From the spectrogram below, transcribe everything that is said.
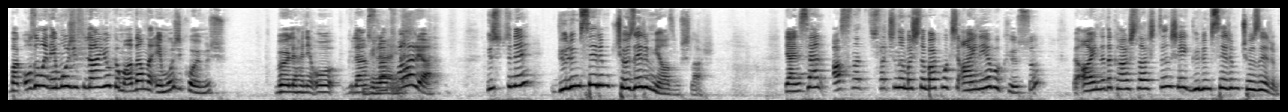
bak o zaman emoji falan yok ama adamla emoji koymuş. Böyle hani o gülen Gülen. surat var ya. Üstüne gülümserim çözerim yazmışlar. Yani sen aslında saçına başına bakmak için aynaya bakıyorsun ve aynada karşılaştığın şey gülümserim çözerim.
